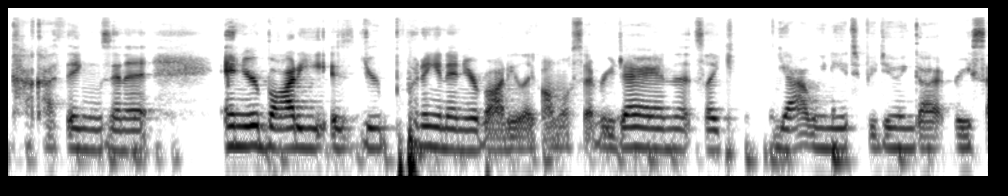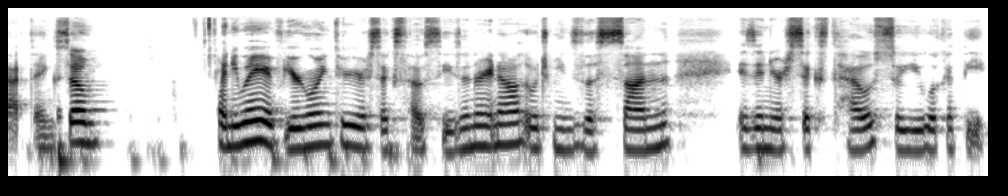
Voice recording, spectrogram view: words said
caca things in it. And your body is you're putting it in your body like almost every day. And it's like, yeah, we need to be doing gut reset things. So anyway, if you're going through your sixth house season right now, which means the sun is in your sixth house, so you look at the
